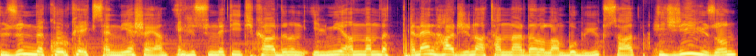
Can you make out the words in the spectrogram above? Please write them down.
hüzün ve korku eksenli yaşayan, ehli sünnet itikadının ilmi anlamda temel harcını atanlardan olan bu büyük saat, Hicri 110,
